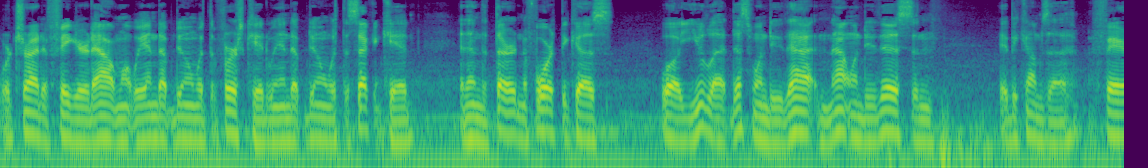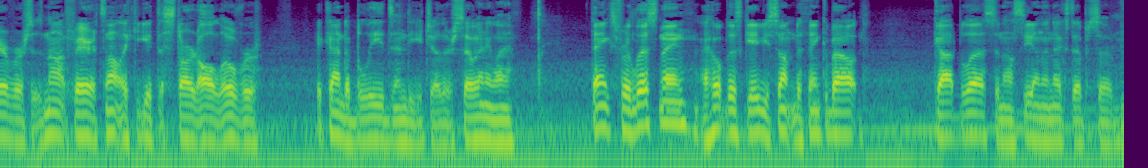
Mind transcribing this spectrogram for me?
we're trying to figure it out. And what we end up doing with the first kid, we end up doing with the second kid, and then the third and the fourth because, well, you let this one do that and that one do this, and it becomes a fair versus not fair. It's not like you get to start all over, it kind of bleeds into each other. So, anyway, thanks for listening. I hope this gave you something to think about. God bless, and I'll see you on the next episode.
